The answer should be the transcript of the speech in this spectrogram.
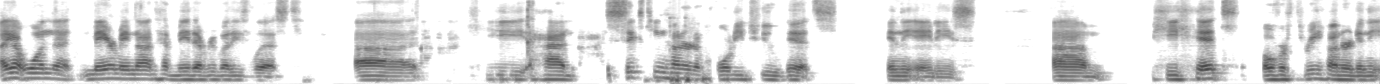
I got one that may or may not have made everybody's list. Uh, he had 1,642 hits in the 80s. Um, he hit over 300 in the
